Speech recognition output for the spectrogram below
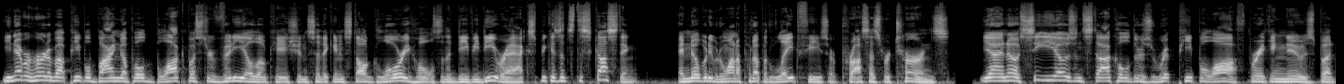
You never heard about people buying up old blockbuster video locations so they can install glory holes in the DVD racks because it's disgusting. And nobody would want to put up with late fees or process returns. Yeah, I know, CEOs and stockholders rip people off breaking news, but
